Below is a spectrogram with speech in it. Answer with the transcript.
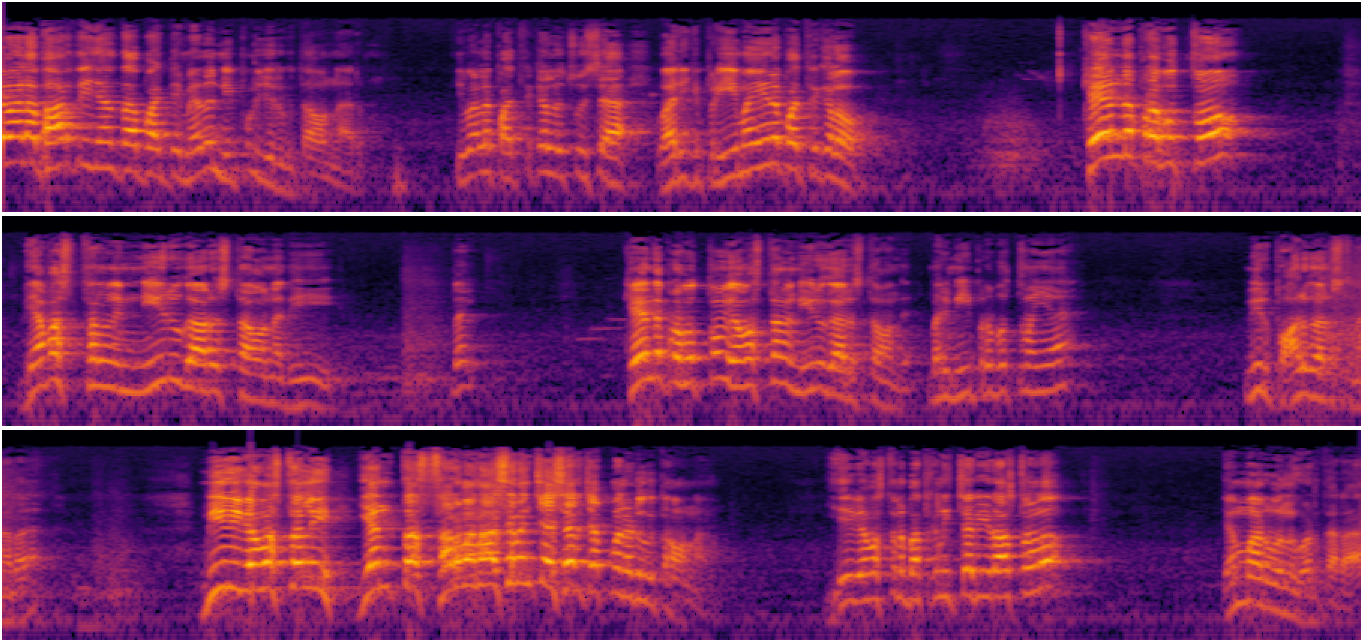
ఇవాళ భారతీయ జనతా పార్టీ మీద నిప్పులు జరుగుతూ ఉన్నారు. ఇవాళ పత్రికల్లో చూసా వారికి ప్రియమైన పత్రికలో కేంద్ర ప్రభుత్వం వ్యవస్థల్ని నీరు గారుస్తూ ఉన్నది. కేంద్ర ప్రభుత్వం వ్యవస్థలను నీరు గారుస్తూ ఉంది. మరి మీ ప్రభుత్వం అయ్యా? మీరు పాలు గారుస్తున్నారా? మీరు ఈ వ్యవస్థల్ని ఎంత సర్వనాశనం చేశారో చెప్పమని అడుగుతా ఉన్నా. ఏ వ్యవస్థను బతకనిచ్చారు ఈ రాష్ట్రంలో? ఎంఆర్ఓని కొడతారా?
